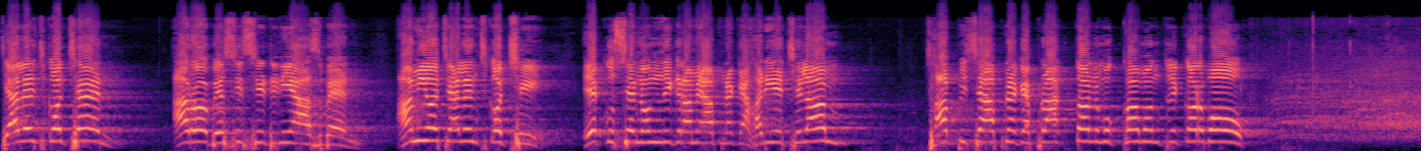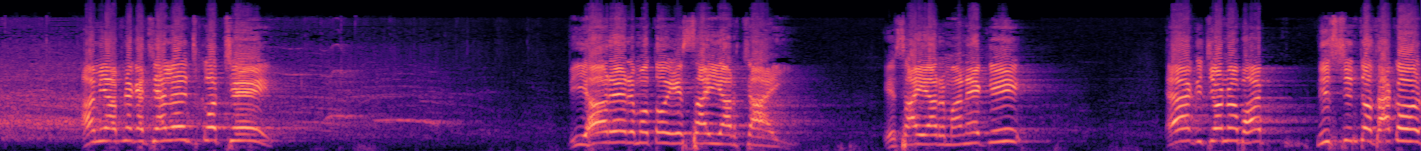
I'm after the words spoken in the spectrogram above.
চ্যালেঞ্জ করছেন আরও বেশি সিট নিয়ে আসবেন। আমিও চ্যালেঞ্জ করছি। একুশে নন্দীগ্রামে আপনাকে হারিয়েছিলাম। ছাব্বিশে আপনাকে প্রাক্তন মুখ্যমন্ত্রী করব। আমি আপনাকে চ্যালেঞ্জ করছি। বিহারের মতো এসআইআর চাই। এসআইআর মানে কি? একজন নিশ্চিন্ত থাকুন।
